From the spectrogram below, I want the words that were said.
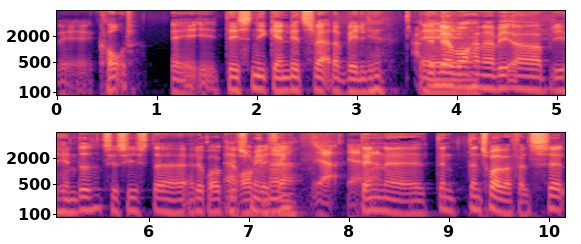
øh, Kort. Øh, det er sådan igen lidt svært at vælge. Den der, hvor han er ved at blive hentet til sidst, er, er det Roglic, Ja, Roglic, mener jeg. ja. ikke? Ja, ja, Den, øh, den, den tror jeg i hvert fald selv,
